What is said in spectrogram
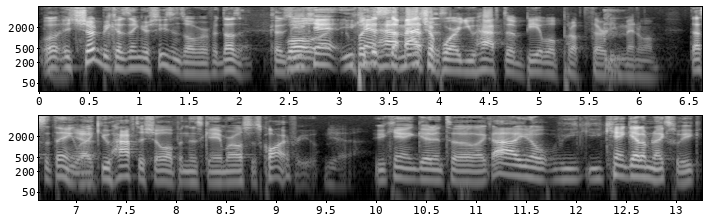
Well, it should because then your season's over if it doesn't. Because Well, you can't. You but can't this is a matchup this. where you have to be able to put up 30 minimum. That's the thing. Yeah. Like you have to show up in this game, or else it's quiet for you. Yeah. You can't get into like ah, you know, we, you can't get them next week,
